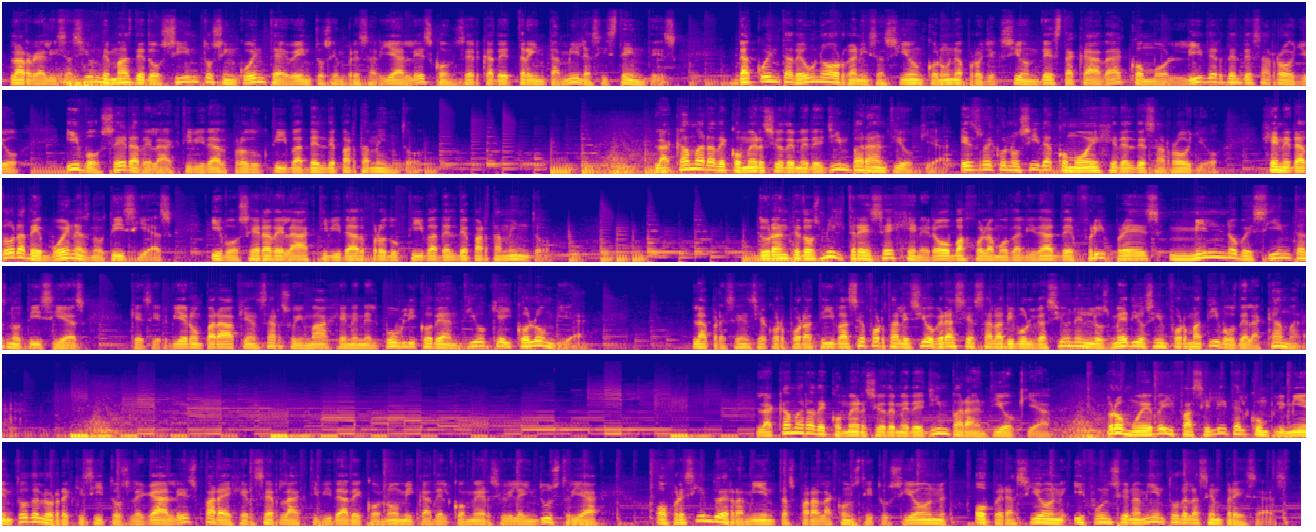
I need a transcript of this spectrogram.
La realización de más de 250 eventos empresariales con cerca de 30.000 asistentes da cuenta de una organización con una proyección destacada como líder del desarrollo y vocera de la actividad productiva del departamento. La Cámara de Comercio de Medellín para Antioquia es reconocida como eje del desarrollo, generadora de buenas noticias y vocera de la actividad productiva del departamento. Durante 2013 generó bajo la modalidad de Free Press 1900 noticias que sirvieron para afianzar su imagen en el público de Antioquia y Colombia. La presencia corporativa se fortaleció gracias a la divulgación en los medios informativos de la Cámara. La Cámara de Comercio de Medellín para Antioquia promueve y facilita el cumplimiento de los requisitos legales para ejercer la actividad económica del comercio y la industria, ofreciendo herramientas para la constitución, operación y funcionamiento de las empresas.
